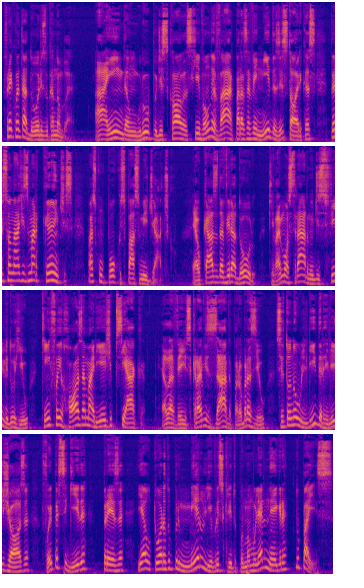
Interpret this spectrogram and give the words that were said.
frequentadores do candomblé. Há ainda um grupo de escolas que vão levar para as avenidas históricas personagens marcantes, mas com pouco espaço midiático. É o caso da Viradouro, que vai mostrar no desfile do Rio quem foi Rosa Maria Egipciaca, ela veio escravizada para o Brasil, se tornou líder religiosa, foi perseguida, presa e é autora do primeiro livro escrito por uma mulher negra no país.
